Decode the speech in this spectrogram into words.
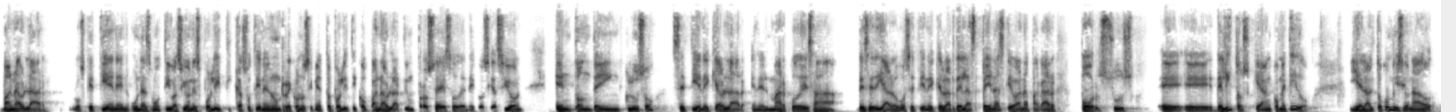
Van a hablar los que tienen unas motivaciones políticas o tienen un reconocimiento político, van a hablar de un proceso de negociación en donde incluso se tiene que hablar en el marco de esa de ese diálogo, se tiene que hablar de las penas que van a pagar por sus eh, eh, delitos que han cometido. Y el alto comisionado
